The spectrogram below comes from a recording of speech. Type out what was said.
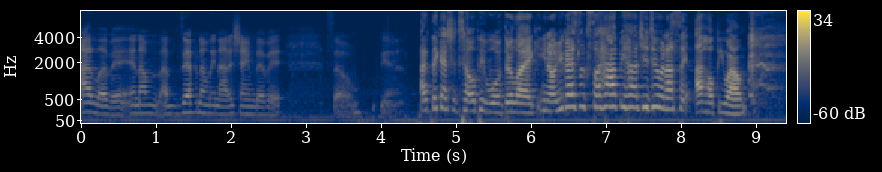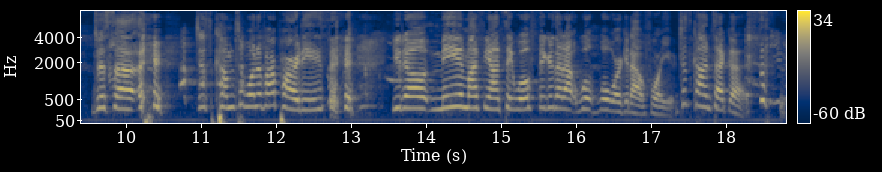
I love it. And I'm, I'm definitely not ashamed of it. So, yeah. I think I should tell people if they're like, you know, you guys look so happy. How'd you do? And I say, I'll help you out. just, uh, just come to one of our parties. You know, me and my fiance will figure that out. We'll we'll work it out for you. Just contact us. you guys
